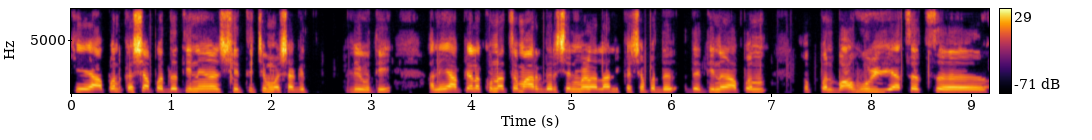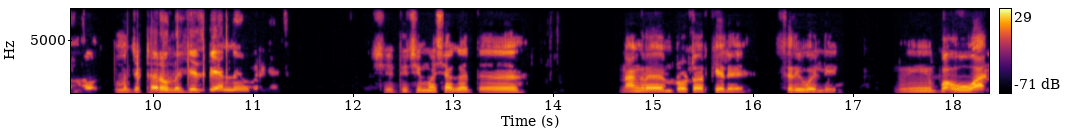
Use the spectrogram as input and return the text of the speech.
की आपण कशा पद्धतीने शेतीची मशागत केली होती आणि आपल्याला कुणाचं मार्गदर्शन मिळालं आणि कशा पद्धतीनं आपण पण बाहू याचंच म्हणजे ठरवलं हेच बियाणं वगैरे घ्यायचं? शेतीची मशागत नांगरण रोटर केलंय सरीवल्ली आणि बहुवान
